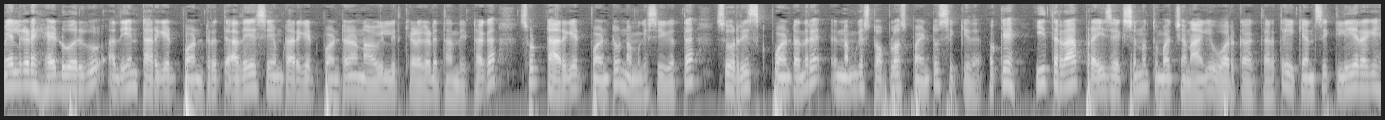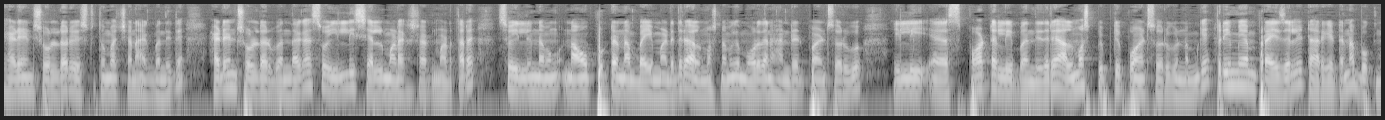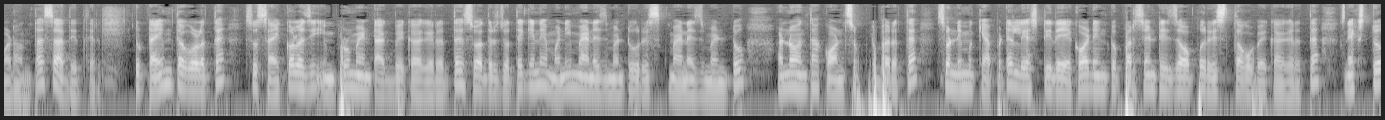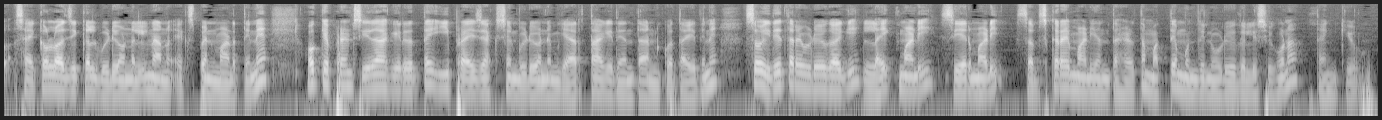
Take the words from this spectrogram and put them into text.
ಮೇಲ್ಗಡೆ ಹೆಡ್ ವರೆಗೂ ಅದೇನು ಟಾರ್ಗೆಟ್ ಪಾಯಿಂಟ್ ಇರುತ್ತೆ, ಅದೇ ಸೇಮ್ ಟಾರ್ಗೆಟ್ ಪಾಯಿಂಟ್ ನಾವು ಇಲ್ಲಿ ಕೆಳಗಡೆ ತಂದಿಟ್ಟಾಗ ಸೊ ಟಾರ್ಗೆಟ್ ಪಾಯಿಂಟ್ ನಮಗೆ ಸಿಗುತ್ತೆ. ಸೊ ರಿಸ್ಕ್ ಪಾಯಿಂಟ್ ಅಂದ್ರೆ ನಮಗೆ ಸ್ಟಾಪ್ ಲಾಸ್ ಪಾಯಿಂಟ್ ಸಿಕ್ಕಿದೆ ಓಕೆ ಈ ತರ ಪ್ರೈಸ್ ಎಕ್ಷನ್ನು ತುಂಬಾ ಚೆನ್ನಾಗಿ ವರ್ಕ್ ಆಗ್ತಾ ಇರುತ್ತೆ. ಯು ಕ್ಯಾನ್ ಸಿ ಕ್ಲಿಯರ್ ಆಗಿ ಹೆಡ್ ಅಂಡ್ ಶೋಲ್ಡರ್ ಎಷ್ಟು ತುಂಬಾ ಚೆನ್ನಾಗಿ ಬಂದಿದೆ. ಹೆಡ್ ಆ್ಯಂಡ್ ಶೋಲ್ಡರ್ ಬಂದಾಗ ಸೊ ಇಲ್ಲಿ ಸೆಲ್ ಮಾಡೋಕ್ಕೆ ಸ್ಟಾರ್ಟ್ ಮಾಡ್ತಾರೆ. ಸೊ ಇಲ್ಲಿ ನಮಗೆ, ನಾವು ಪುಟ್ಟನ್ನು ಬೈ ಮಾಡಿದರೆ ಆಲ್ಮೋಸ್ಟ್ ನಮಗೆ ಮೋರ್ ದೆನ್ ಹಂಡ್ರೆಡ್ ಪಾಯಿಂಟ್ಸ್ವರೆಗೂ ಇಲ್ಲಿ ಸ್ಪಾಟಲ್ಲಿ ಬಂದಿದ್ರೆ ಆಲ್ಮೋಸ್ಟ್ ಫಿಫ್ಟಿ ಪಾಯಿಂಟ್ಸ್ವರೆಗೂ ನಮಗೆ ಪ್ರೀಮಿಯಂ ಪ್ರೈಸಲ್ಲಿ ಟಾರ್ಗೆಟನ್ನು ಬುಕ್ ಮಾಡುವಂಥ ಸಾಧ್ಯತೆ ಇರುತ್ತೆ. ಟೈಮ್ ತಗೊಳುತ್ತೆ ಸೊ ಸೈಕಾಲಜಿ ಇಂಪ್ರೂವ್ಮೆಂಟ್ ಆಗಬೇಕಾಗಿರುತ್ತೆ. ಸೊ ಅದ್ರ ಜೊತೆಗೇ ಮನಿ ಮ್ಯಾನೇಜ್ಮೆಂಟು ರಿಸ್ಕ್ ಮ್ಯಾನೇಜ್ಮೆಂಟು ಅನ್ನೋವಂಥ ಕಾನ್ಸೆಪ್ಟ್ ಬರುತ್ತೆ. ಸೊ ನಿಮ್ಮ ಕ್ಯಾಪಿಟಲ್ ಎಷ್ಟಿದೆ according to percentage of risk ತಗೋಬೇಕಾಗಿರುತ್ತೆ. Next psychological ವಿಡಿಯೋನಲ್ಲಿ ನಾನು ಎಕ್ಸ್ಪ್ಲೇನ್ ಮಾಡ್ತೀನಿ. ಓಕೆ ಫ್ರೆಂಡ್ಸ್ ಇದಾಗಿರುತ್ತೆ. ಈ ಪ್ರೈಸ್ ಆಕ್ಷನ್ ವಿಡಿಯೋ ನಿಮಗೆ ಅರ್ಥ ಆಗಿದೆ ಅಂತ ಅನ್ಕೋತಾ ಇದ್ದೀನಿ. ಸೊ ಇದೇ ಥರ ವಿಡಿಯೋಗಾಗಿ ಲೈಕ್ ಮಾಡಿ ಶೇರ್ ಮಾಡಿ ಸಬ್ಸ್ಕ್ರೈಬ್ ಮಾಡಿ ಅಂತ ಹೇಳ್ತಾ ಮತ್ತೆ ಮುಂದಿನ ವಿಡಿಯೋದಲ್ಲಿ ಸಿಗೋಣ. Thank you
